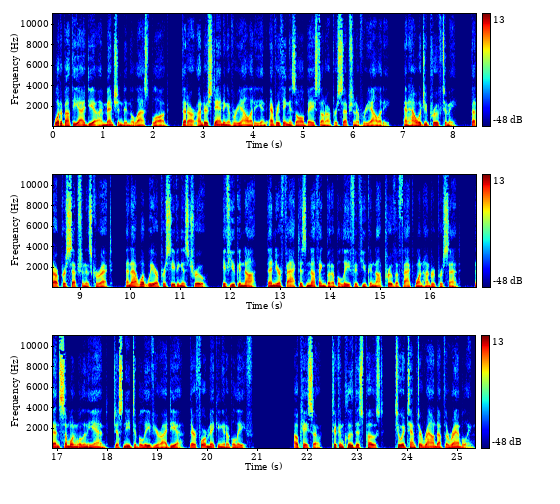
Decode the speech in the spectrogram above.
what about the idea I mentioned in the last blog, that our understanding of reality and everything is all based on our perception of reality, and how would you prove to me that our perception is correct, and that what we are perceiving is true? If you cannot, then your fact is nothing but a belief. If you cannot prove a fact 100%, then someone will in the end just need to believe your idea, therefore making it a belief. Okay, so, to conclude this post, to attempt to round up the rambling,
